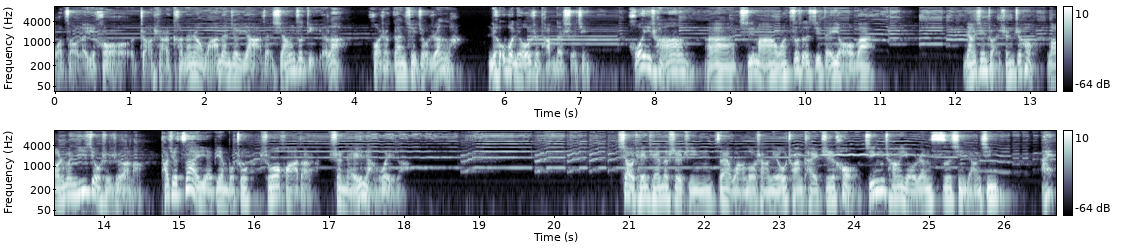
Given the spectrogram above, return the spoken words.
我走了以后，照片可能让娃们就压在箱子底了，或者干脆就扔了。留不留是他们的事情。活一场啊，起码我自己得有吧。”杨欣转身之后，老人们依旧是热闹。他却再也辨不出说话的是哪两位了。笑甜甜的视频在网络上流传开之后，经常有人私信杨鑫：“哎，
